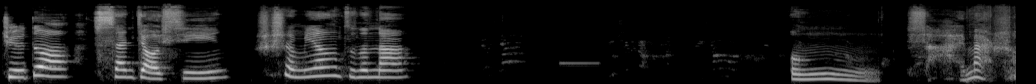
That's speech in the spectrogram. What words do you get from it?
觉得三角形是什么样子的呢？”嗯，小海马说：“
